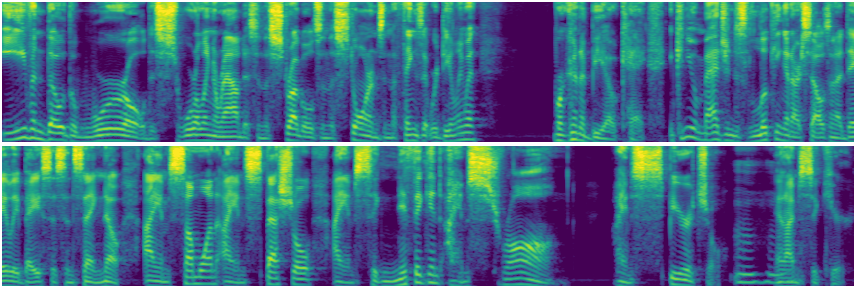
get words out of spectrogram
Even though the world is swirling around us and the struggles and the storms and the things that we're dealing with, we're going to be okay. And can you imagine just looking at ourselves on a daily basis and saying, no, I am someone, I am special, I am significant, I am strong, I am spiritual, mm-hmm. and I'm secure.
